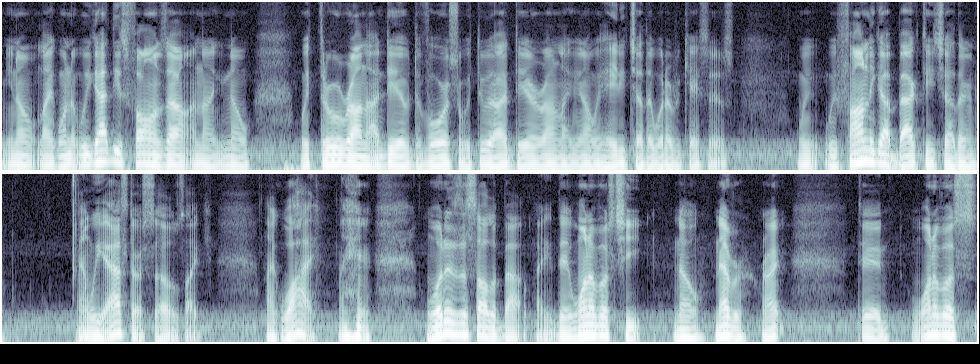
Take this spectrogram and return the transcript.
You know, like when we got these fallings out, and like you know, we threw around the idea of divorce, or we threw the idea around like you know we hate each other, whatever the case is. We we finally got back to each other, and we asked ourselves like, like why? what is this all about? Like, did one of us cheat? No, never. Right? Did one of us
